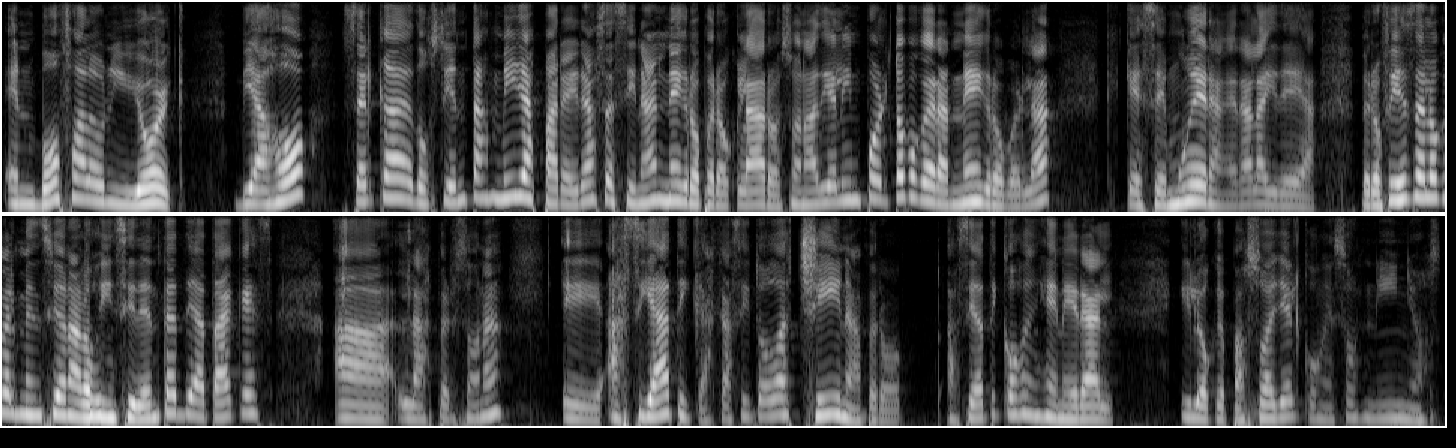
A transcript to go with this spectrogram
en Buffalo, New York. Viajó cerca de 200 millas para ir a asesinar negro, pero claro, eso a nadie le importó porque eran negros, ¿verdad? Que se mueran, era la idea. Pero fíjese lo que él menciona, los incidentes de ataques a las personas eh, asiáticas, casi todas chinas, pero asiáticos en general y lo que pasó ayer con esos niños,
